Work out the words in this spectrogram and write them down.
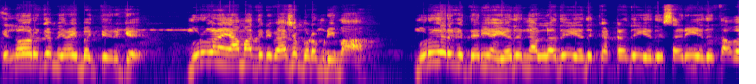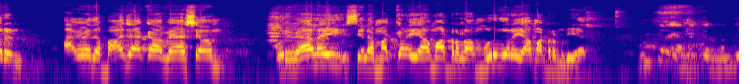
எல்லோருக்கும் இறை பக்தி இருக்கு. முருகனை ஏமாத்திட்டு வேஷம் போட முடியுமா? முருகருக்கு தெரியும் எது நல்லது எது கெட்டது எது சரி எது தவறுன்னு. ஆகவே இந்த பாஜக வேஷம் ஒருவேளை சில மக்களை ஏமாற்றலாம் முருகரை ஏமாற்ற முடியாது. உள்துறை அமைச்சர் வந்து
